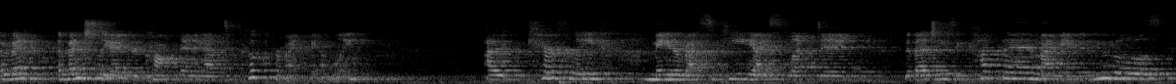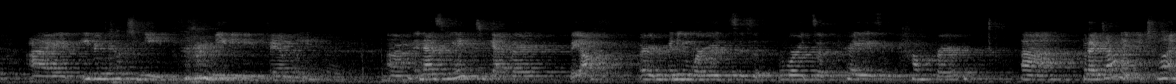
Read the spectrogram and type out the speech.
Eventually, I grew confident enough to cook for my family. I carefully made a recipe. I selected the veggies and cut them. I made the noodles. I even cooked meat for my meat-eating family. Um, and as we ate together, they offered many words as words of praise and comfort. Uh, but I doubted each one.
